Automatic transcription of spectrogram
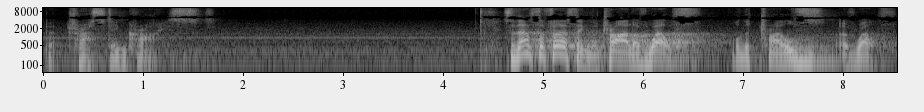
but trust in Christ. So that's the first thing, the trial of wealth, or the trials of wealth.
